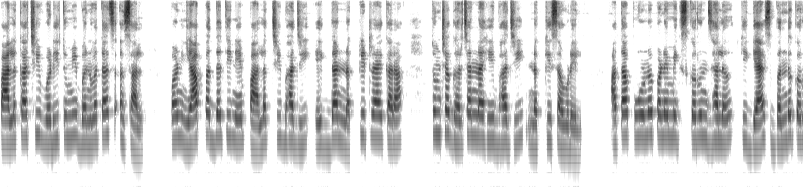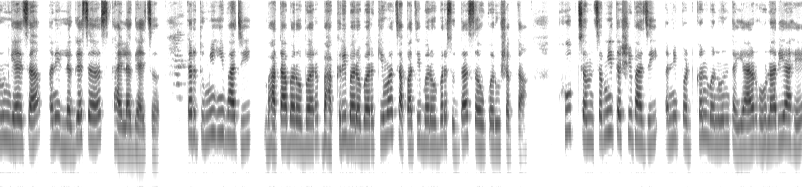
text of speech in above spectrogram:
पालकाची वडी तुम्ही बनवताच असाल. पण या पद्धतीने पालकची भाजी एकदा नक्की ट्राय करा. तुमच्या घरच्यांना ही भाजी नक्कीच आवडेल आता पूर्णपणे मिक्स करून झालं की गॅस बंद करून घ्यायचा आणि लगेचच खायला घ्यायचं. तर तुम्ही ही भाजी भाताबरोबर भाकरीबरोबर किंवा चपातीबरोबर सुद्धा सर्व करू शकता. खूप चमचमीत अशी भाजी आणि पटकन बनवून तयार होणारी आहे.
